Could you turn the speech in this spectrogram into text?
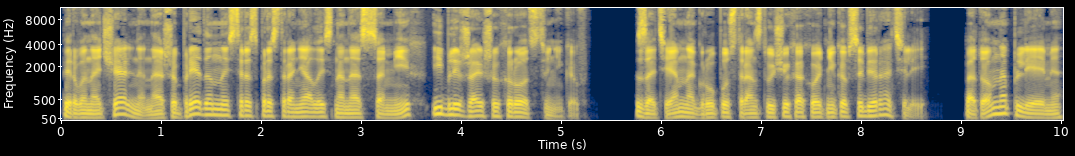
Первоначально наша преданность распространялась на нас самих и ближайших родственников, затем на группу странствующих охотников-собирателей, потом на племя,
